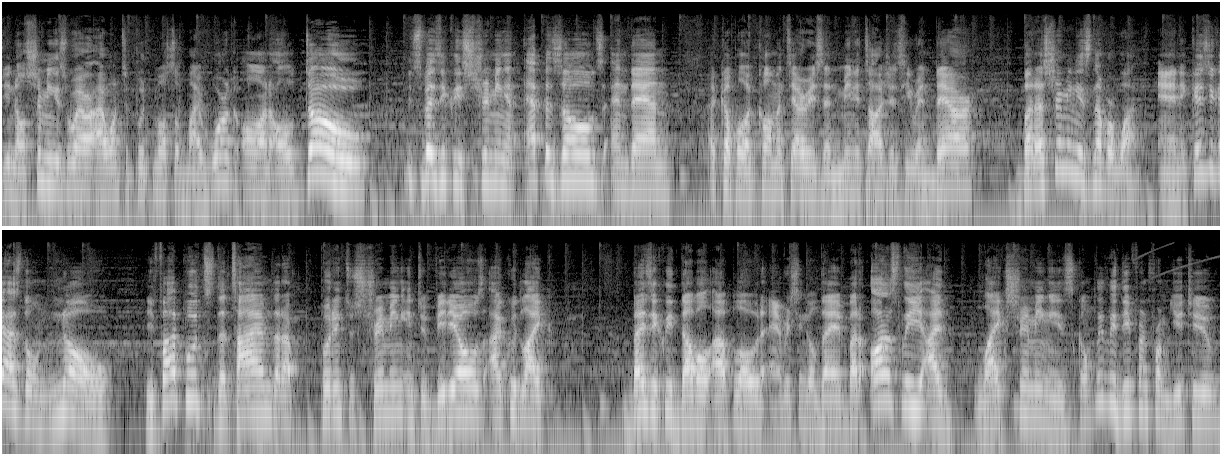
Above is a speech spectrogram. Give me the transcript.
you know streaming is where I want to put most of my work on although it's basically streaming and episodes and then a couple of commentaries and montages here and there but uh, streaming is number one and in case you guys don't know if I put the time that I put into streaming into videos I could like basically double upload every single day but honestly I like streaming is completely different from YouTube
